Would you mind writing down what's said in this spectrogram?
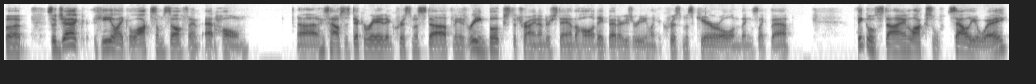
but so Jack, he like locks himself in at home. Uh, his house is decorated in Christmas stuff, and he's reading books to try and understand the holiday better. He's reading like a Christmas Carol and things like that. Finkelstein locks Sally away,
